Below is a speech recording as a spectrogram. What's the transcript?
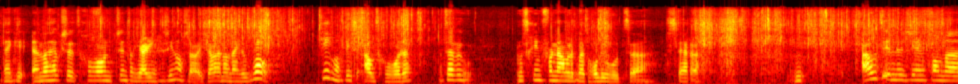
denk ik, en dan heb ik ze het gewoon 20 jaar niet gezien of zo, weet je wel. En dan denk ik, wow, jemig, die is oud geworden. Dat heb ik misschien voornamelijk met Hollywood-sterren. oud in de zin van uh,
